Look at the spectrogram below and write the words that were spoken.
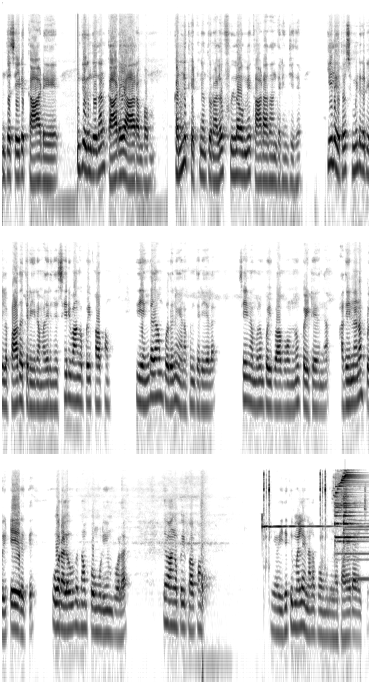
இந்த சைடு காடு. இங்கிருந்து தான் காடே ஆரம்பம். கண்ணுக்கு எட்டின தூரம் அளவு ஃபுல்லாகவுமே காடாக தான் தெரிஞ்சுது. கீழே ஏதோ சிமெண்ட் கட்டியில் பாதை தெரிகிற மாதிரி இருந்துச்சு சரி வாங்க போய் பார்ப்போம். இது எங்கே தான் போகுதுன்னு எனக்கும் தெரியலை. சரி நம்மளும் போய் பார்ப்போம்னு போயிட்டே இருந்தேன். அது என்னென்னா போயிட்டே இருக்குது ஓரளவுக்கு தான் போக முடியும் போல். சரி வாங்க போய் பார்ப்போம். ஐயோ இதுக்கு மேலே என்னால் போக முடியல டயர்டாகிடுச்சு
